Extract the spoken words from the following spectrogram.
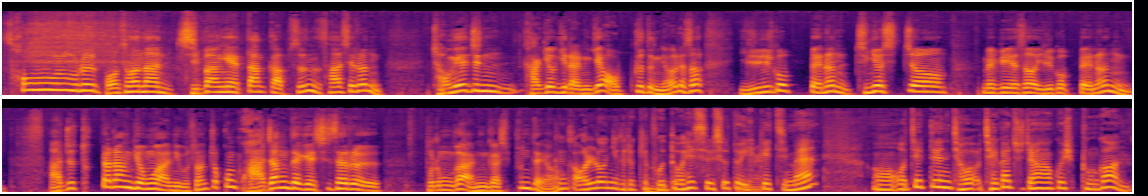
서울을 벗어난 지방의 땅값은 사실은 정해진 가격이라는 게 없거든요. 그래서 일곱 배는 증여 시점에 비해서 일곱 배는 아주 특별한 경우 아니고선 조금 과장되게 시세를 부른 거 아닌가 싶은데요. 그러니까 언론이 그렇게 음. 보도했을 수도 네. 있겠지만 어 어쨌든 저 제가 주장하고 싶은 건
